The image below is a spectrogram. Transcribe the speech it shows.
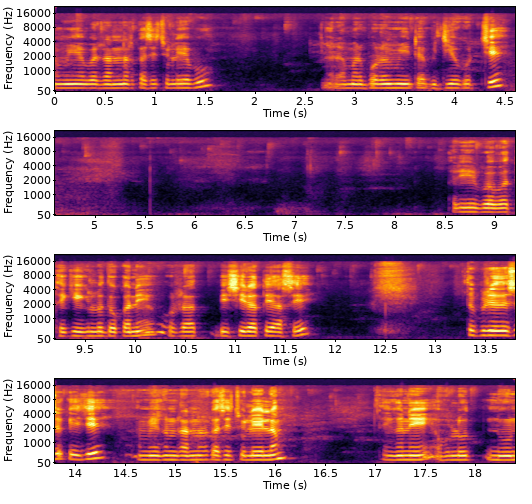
আমি আবার রান্নার কাছে চলে যাব। আর আমার বড় মেয়েটা ভিডিও করছে। আর এর বাবা থেকে এগুলো দোকানে, ওর রাত, বেশি রাতে আসে। তো প্রিয় দর্শক, এই যে আমি এখন রান্নার কাছে চলে এলাম। এখানে হলুদ, নুন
